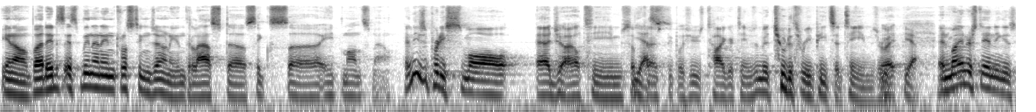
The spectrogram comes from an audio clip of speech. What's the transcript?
You know, but it's, it's been an interesting journey in the last uh, six, uh, eight months now. And these are pretty small, agile teams. Sometimes yes. people use tiger teams. I mean, two to three pizza teams, right? Yeah. And my understanding is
